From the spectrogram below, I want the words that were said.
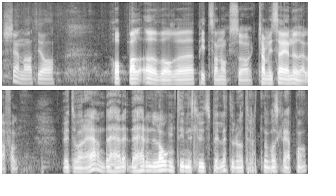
känner att jag hoppar över eh, pizzan också, kan vi säga nu i alla fall. Vet du vad det är? Det här, det här är långt in i slutspelet och du har tröttnat på skräpmat.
